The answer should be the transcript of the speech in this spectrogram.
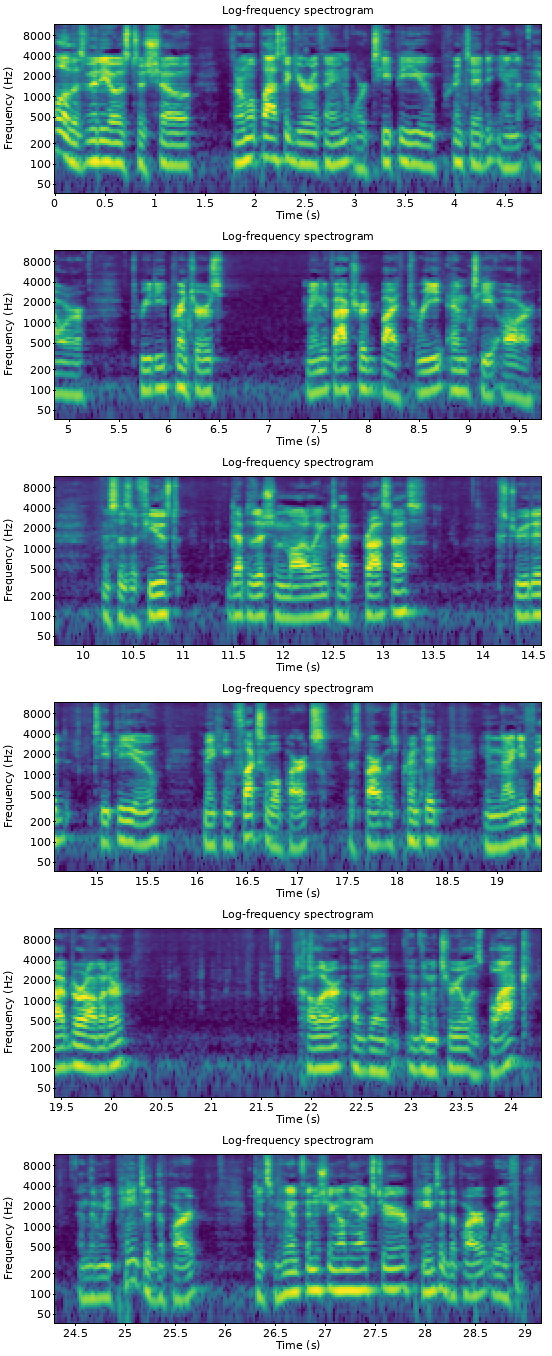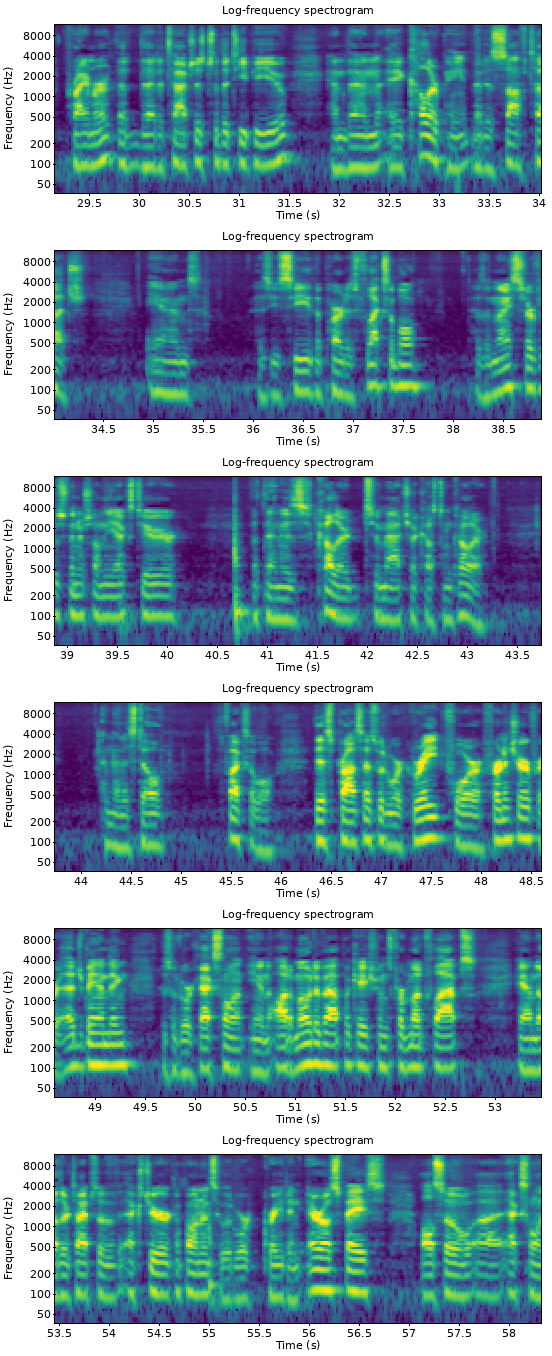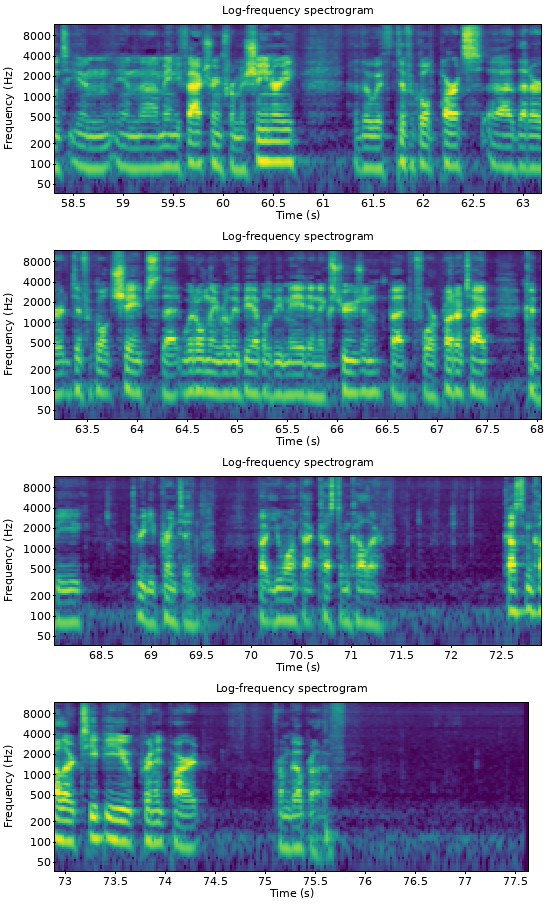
Hello, this video is to show thermoplastic urethane or TPU printed in our 3D printers manufactured by 3NTR. This is a fused deposition modeling type process, extruded TPU, making flexible parts. This part was printed in 95 durometer. Color of the, of the material is black, and then we painted the part did some hand finishing on the exterior, painted the part with primer that, that attaches to the TPU, and then a color paint that is soft touch. And as you see, the part is flexible, has a nice surface finish on the exterior, but then is colored to match a custom color. And then it's still flexible. This process would work great for furniture, for edge banding. This would work excellent in automotive applications for mud flaps and other types of exterior components. It would work great in aerospace, also uh, excellent in, in uh, manufacturing for machinery, though with difficult parts uh, that are difficult shapes that would only really be able to be made in extrusion, but for prototype could be 3D printed, but you want that custom color. Custom color TPU printed part from GoProto.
